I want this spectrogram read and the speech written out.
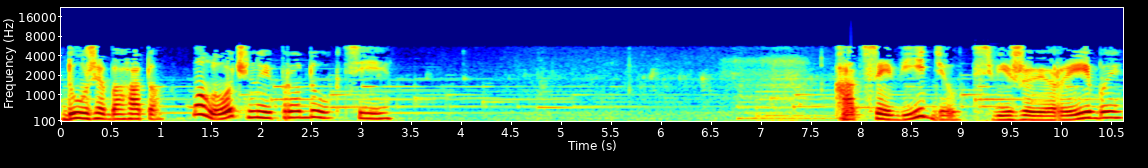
дуже багато молочної продукції. А це відділ свіжої риби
